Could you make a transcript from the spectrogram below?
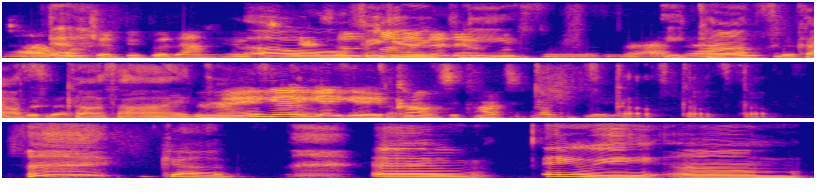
Watch your Brother and be. Oh, Who told you Fekemi, that they please. I- It counts, it counts, it counts. Ah, Yeah, yeah, yeah, yeah. it It counts. It counts. It counts. It counts, counts, counts. It counts. Um. Anyway, um,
